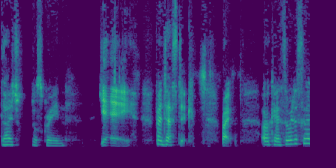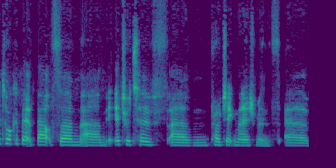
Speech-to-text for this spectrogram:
title screen? Yay, fantastic. Right, okay, so we're just going to talk a bit about some um, iterative um, project management uh,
